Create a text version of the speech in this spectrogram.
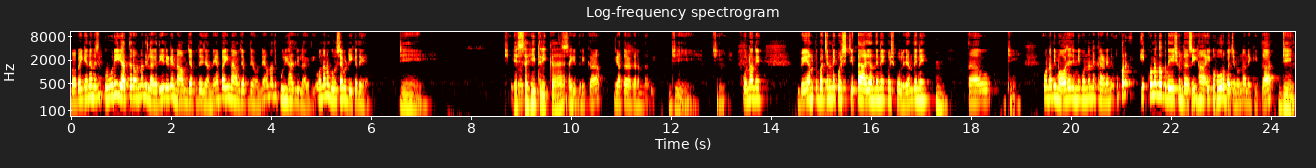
ਬਾਬਾ ਜੀ ਕਹਿੰਦੇ ਹੁੰਦੇ ਸੀ ਪੂਰੀ ਯਾਤਰਾ ਉਹਨਾਂ ਦੀ ਲੱਗਦੀ ਹੈ ਜਿਹੜੇ ਨਾਮ ਜਪਦੇ ਜਾਂਦੇ ਆ ਭਾਈ ਨਾਮ ਜਪਦੇ ਹੁੰਦੇ ਆ ਉਹਨਾਂ ਦੀ ਪੂਰੀ ਹਾਜ਼ਰੀ ਲੱਗਦੀ ਉਹਨਾਂ ਨੂੰ ਗੁਰੂ ਸਾਹਿਬ ਡੀਕਦੇ ਆ। ਜੀ। ਇਹ ਸਹੀ ਤਰੀਕਾ ਹੈ। ਸਹੀ ਤਰੀਕਾ ਯਾਤਰਾ ਕਰਨ ਦਾ ਵੀ। ਜੀ ਜੀ। ਉਹਨਾਂ ਨੇ ਬੇਅੰਤ ਬਚਨ ਨੇ ਕੁਝ ਚਿੱਤਾ ਆ ਜਾਂਦੇ ਨੇ ਕੁਝ ਭੁੱਲ ਜਾਂਦੇ ਨੇ। ਤਾਂ ਉਹ ਜੀ। ਉਹਨਾਂ ਦੀ ਮੌਜ ਹੈ ਜਿੰਨੀ ਕੁ ਉਹਨਾਂ ਨੇ ਕਰਾਣੇ ਨੇ ਉੱਪਰ ਇੱਕ ਉਹਨਾਂ ਦਾ ਉਪਦੇਸ਼ ਹੁੰਦਾ ਸੀ ਹਾਂ ਇੱਕ ਹੋਰ ਬਚਨ ਉਹਨਾਂ ਨੇ ਕੀਤਾ। ਜੀ।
